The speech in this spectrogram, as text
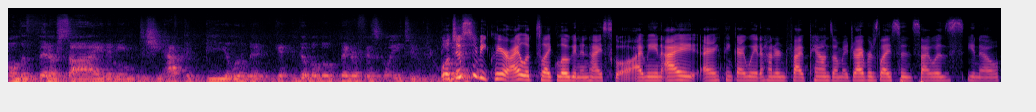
on the thinner side. I mean, does she have to be a little bit, get, get a little bigger physically to? Well, just to be clear, I looked like Logan in high school. I mean, I, I think I weighed 105 pounds on my driver's license. I was, you know,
